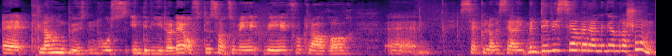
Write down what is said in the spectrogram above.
eh, klangbuten hos individer. Det er ofte sånn som vi, vi forklarer eh, sekularisering. Men det vi ser med denne generasjonen,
